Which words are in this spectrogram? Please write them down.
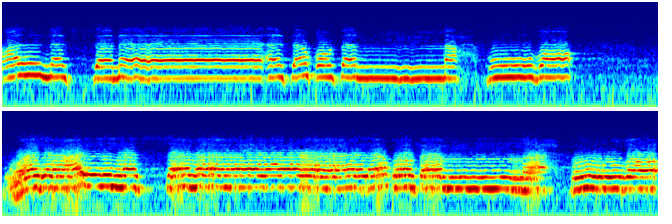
وجعلنا السماء سقفا محفوظا. وجعلنا سقفا محفوظا.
